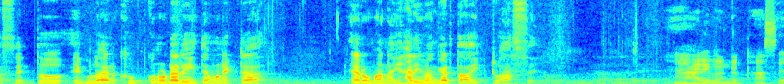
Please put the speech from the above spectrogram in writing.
আছে। তো এগুলার খুব কোনোটারই তেমন একটা অ্যারোমা নাই হাড়িভাঙ্গার তা একটু আছে। হ্যাঁ আছে।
